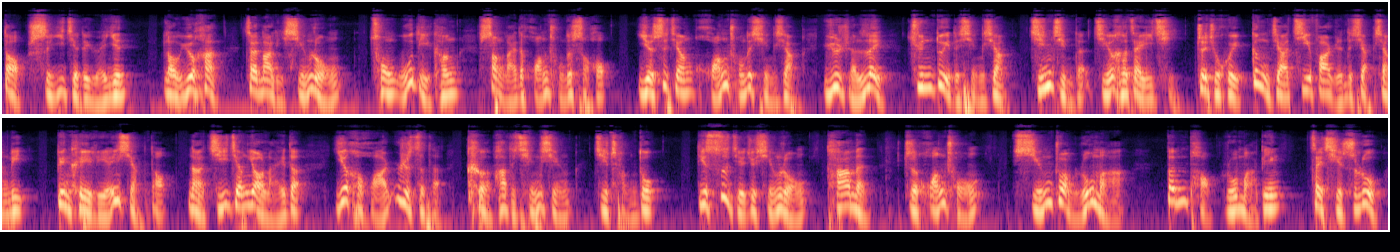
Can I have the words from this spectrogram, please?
到十一节的原因。老约翰在那里形容从无底坑上来的蝗虫的时候，也是将蝗虫的形象与人类军队的形象紧紧地结合在一起，这就会更加激发人的想象力，并可以联想到那即将要来的耶和华日子的。可怕的情形及程度。第四节就形容他们指蝗虫，形状如马，奔跑如马兵。在启示录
